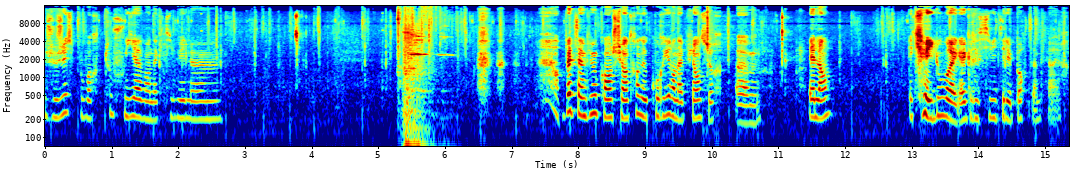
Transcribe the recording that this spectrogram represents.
Je veux juste pouvoir tout fouiller avant d'activer le... en fait ça me fume quand je suis en train de courir en appuyant sur euh, L1 et qu'il ouvre avec agressivité les portes, ça me fait rire.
